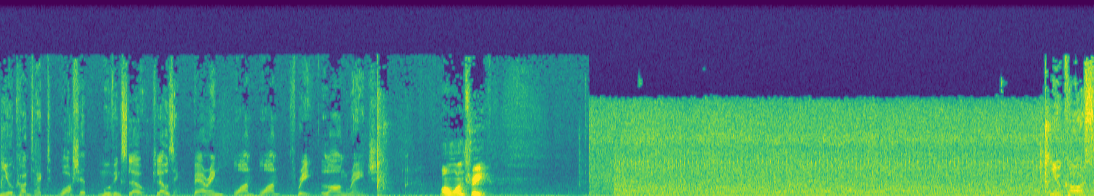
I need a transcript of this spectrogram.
New contact, warship moving slow, closing. Bearing 113, long range. 113. New course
